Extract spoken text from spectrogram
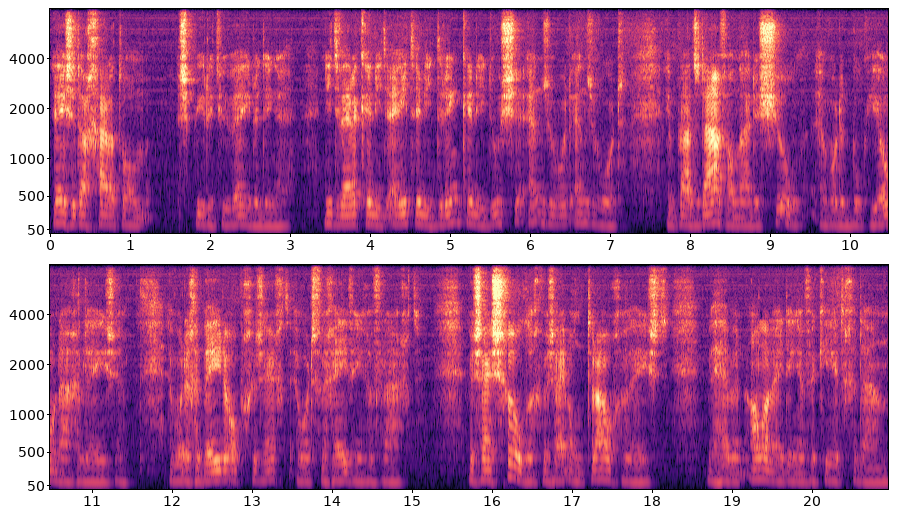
Deze dag gaat het om spirituele dingen. Niet werken, niet eten, niet drinken, niet douchen, enzovoort, enzovoort. In plaats daarvan naar de shul en wordt het boek Jona gelezen. Er worden gebeden opgezegd, er wordt vergeving gevraagd. We zijn schuldig, we zijn ontrouw geweest. We hebben allerlei dingen verkeerd gedaan.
